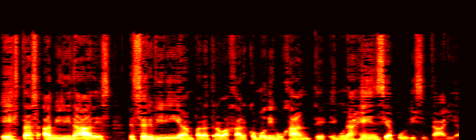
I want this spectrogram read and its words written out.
estas habilidades le servirían para trabajar como dibujante en una agencia publicitaria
